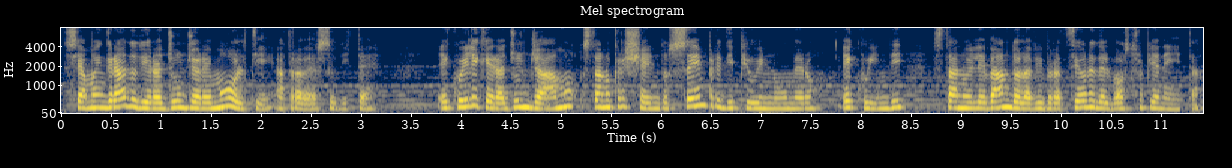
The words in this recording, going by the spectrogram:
Siamo in grado di raggiungere molti attraverso di te e quelli che raggiungiamo stanno crescendo sempre di più in numero e quindi stanno elevando la vibrazione del vostro pianeta,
